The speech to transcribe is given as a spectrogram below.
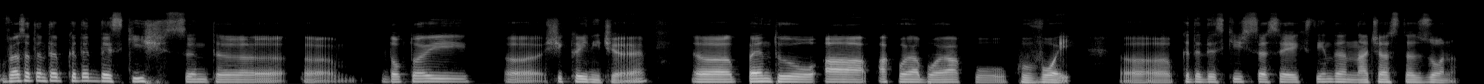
vreau să te întreb cât de deschiși sunt uh, uh, doctorii uh, și clinice uh, pentru a, a colabora cu, cu voi, uh, cât de deschiși să se extindă în această zonă.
